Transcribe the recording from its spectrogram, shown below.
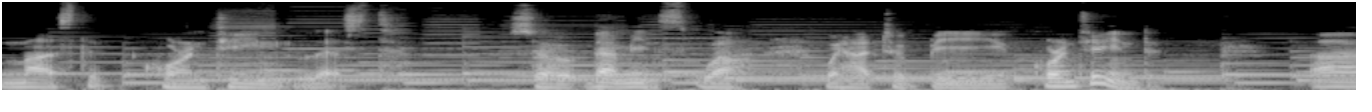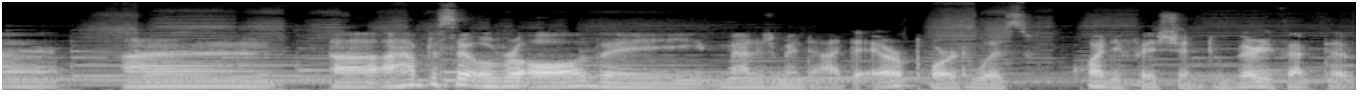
must quarantine list. So that means, well, we had to be quarantined uh, uh, I have to say, overall, the management at the airport was quite efficient, very effective.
